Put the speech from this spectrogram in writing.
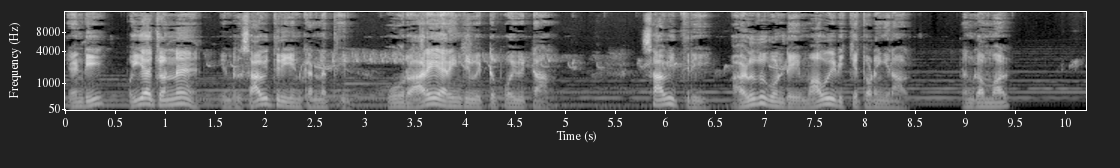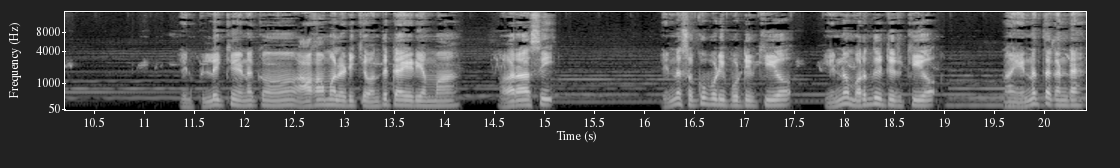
ஏண்டி பொய்யா சொன்னேன் என்று சாவித்திரியின் கன்னத்தில் ஓர் அறை அறைந்துவிட்டு போய்விட்டான். சாவித்திரி அழுது கொண்டே மாவு இடிக்கத் தொடங்கினாள். தங்கம்மாள் என் பிள்ளைக்கும் எனக்கும் ஆகாமல் அடிக்க வந்துட்டாயடி அம்மா மகராசி. என்ன சொக்குப்பொடி போட்டிருக்கியோ என்ன மருந்துட்டு இருக்கியோ நான் என்னத்தை கண்டேன்?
